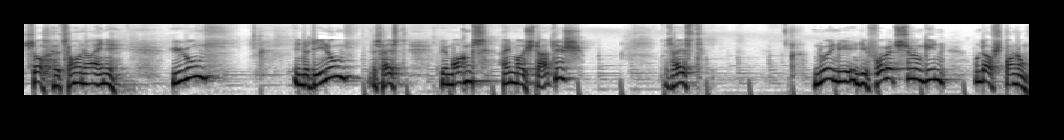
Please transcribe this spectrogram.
So, jetzt haben wir noch eine Übung in der Dehnung. Das heißt, wir machen es einmal statisch. Das heißt, nur in die, in die Vorwärtsstellung gehen und auf Spannung.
